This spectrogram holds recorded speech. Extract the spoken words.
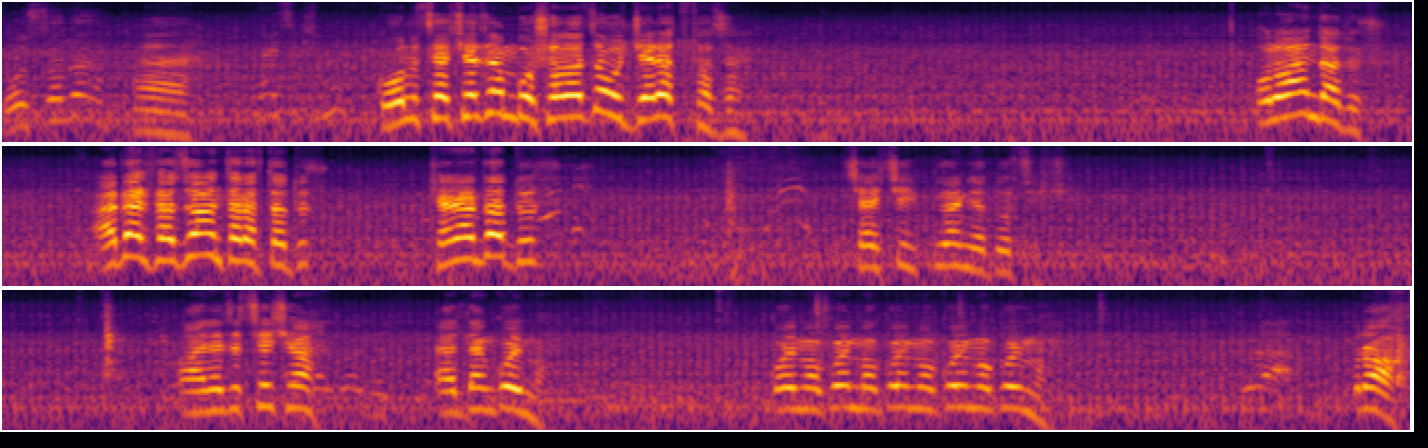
Dostada He. Neyse. Kolu çekeceğim boşalacak o gele tutacak. Olağan da dur. Ebel Fezo ön tarafta dur. Kenarda dur. Çek çek yan ya dur çek. Ailece çek ha. Elden koyma. Koyma koyma koyma koyma koyma. Bırak. Bırak.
